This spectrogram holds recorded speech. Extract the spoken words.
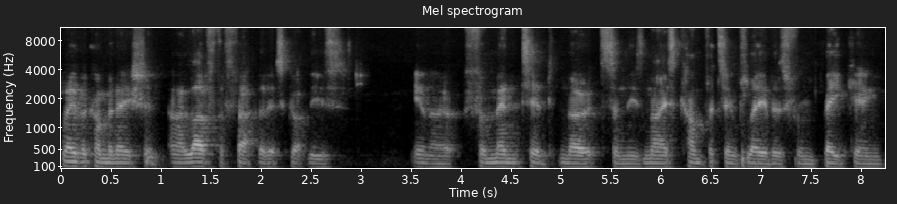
flavor combination, and I love the fact that it's got these, you know, fermented notes and these nice comforting flavors from baking.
